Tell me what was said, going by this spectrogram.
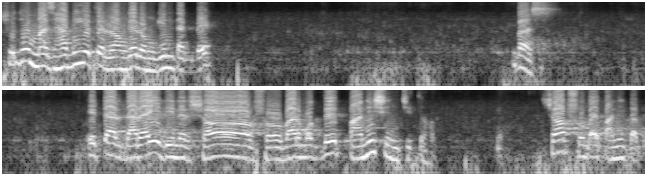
শুধু মাঝহাবিয়তের রঙে রঙিন থাকবে। বাস। এটার দ্বারাই দিনের সব সবার মধ্যে পানি সিঞ্চিত হবে। সব সময় পানি পাবে।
